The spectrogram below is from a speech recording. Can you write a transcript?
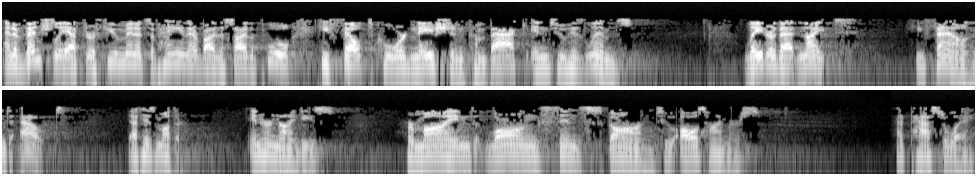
and eventually, after a few minutes of hanging there by the side of the pool, he felt coordination come back into his limbs. Later that night, he found out that his mother, in her 90s, her mind long since gone to Alzheimer's, had passed away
